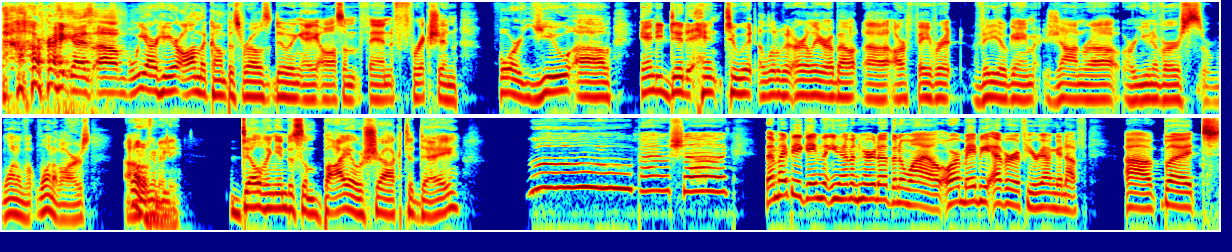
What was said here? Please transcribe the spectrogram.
All right, guys. Um, we are here on the Compass Rose doing a awesome fan friction for you. Uh, Andy did hint to it a little bit earlier about uh, our favorite video game genre or universe, or one of one of ours. Uh, One we're of many. be delving into some Bioshock today. Ooh, Bioshock. That might be a game that you haven't heard of in a while, or maybe ever if you're young enough. Uh, but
